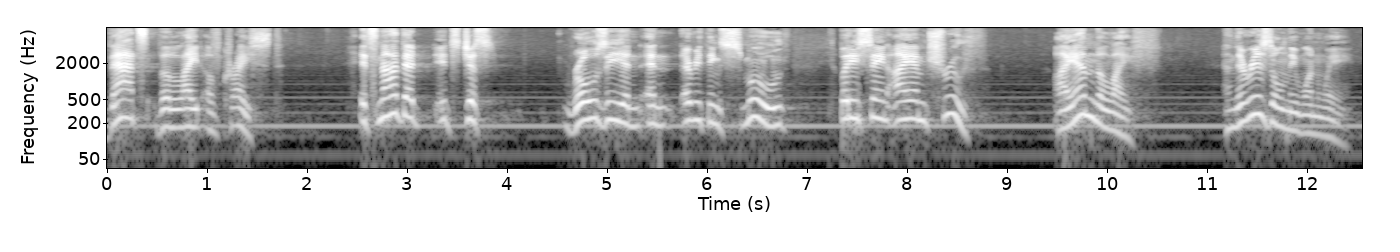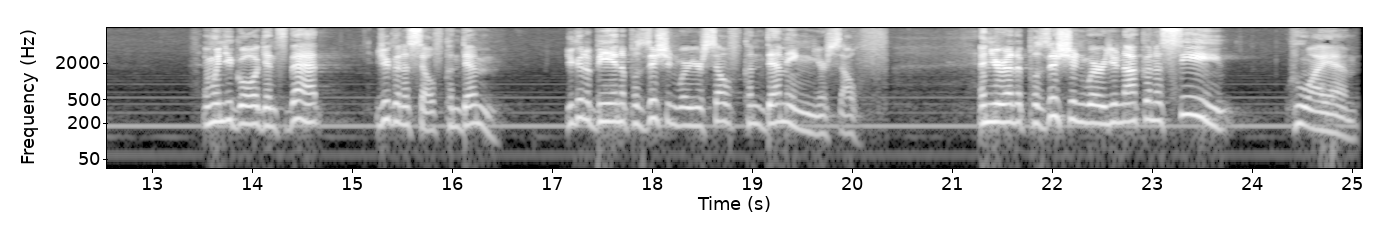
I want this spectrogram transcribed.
That's the light of Christ. It's not that it's just rosy and, and everything's smooth, but he's saying, I am truth. I am the life. And there is only one way. And when you go against that, you're going to self condemn. You're going to be in a position where you're self condemning yourself. And you're at a position where you're not going to see who I am.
